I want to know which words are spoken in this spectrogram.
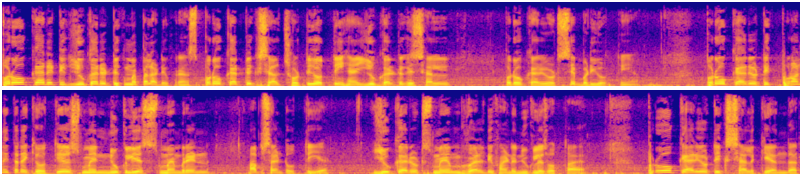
प्रोकैरिटिक यूकैरियोटिक में पहला डिफरेंस प्रोकैरियोटिक सेल छोटी होती हैं यूकैरियोटिक सेल प्रोकैरियोट से बड़ी होती हैं। प्रोकैरियोटिक पुरानी तरह की होती है उसमें न्यूक्लियस मेम्ब्रेन अबसेंट होती है। यूकैरियोट्स में वेल डिफाइंड न्यूक्लियस होता है। प्रोकैरियोटिक सेल के अंदर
